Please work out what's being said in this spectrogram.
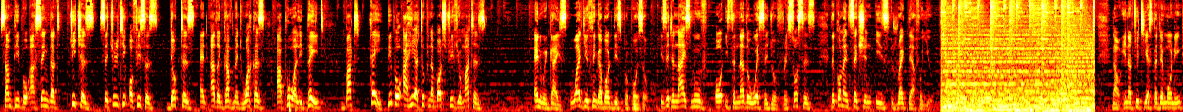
Some people are saying that teachers, security officers, doctors and other government workers are poorly paid, but hey, people are here talking about trivial matters. Anyway guys, what do you think about this proposal? Is it a nice move or is another wastage of resources? The comment section is right there for you. Now, in a tweet yesterday morning,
